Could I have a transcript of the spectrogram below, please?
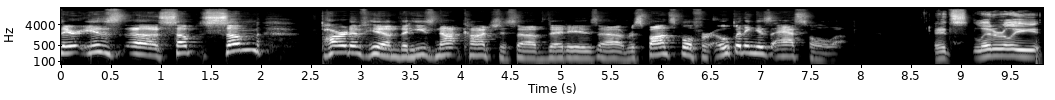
there is uh, some some part of him that he's not conscious of that is uh, responsible for opening his asshole up. it's literally,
